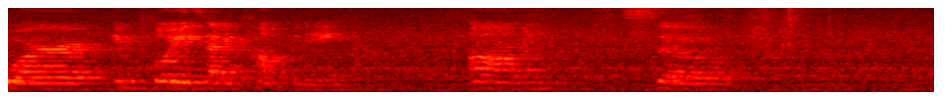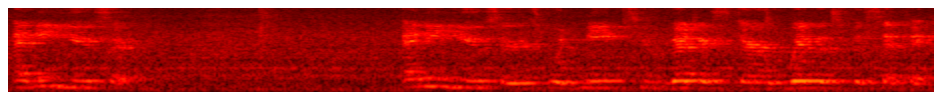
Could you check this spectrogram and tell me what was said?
or employees at a company. Um, so any user, any users would need to register with a specific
